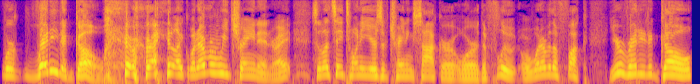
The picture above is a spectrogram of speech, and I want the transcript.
we're ready to go, right? Like whatever we train in, right? So let's say 20 years of training soccer or the flute or whatever the fuck, you're ready to go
